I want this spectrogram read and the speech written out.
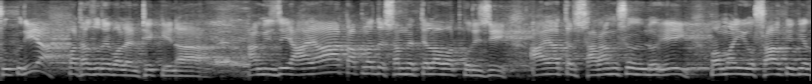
শুক্রিয়া, কথা জুড়ে বলেন, ঠিক কিনা? আমি যে আয়াত আপনাদের সামনে তেলাওয়াত করেছি, আয়াতের সারাংশ হইল এই, অমাই ও শাহকিকের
